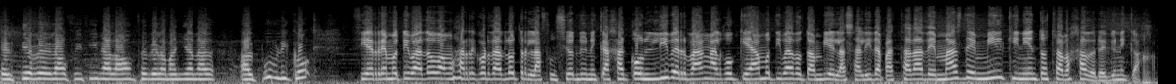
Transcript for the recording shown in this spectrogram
el cierre de la oficina a las 11 de la mañana al público. Cierre motivado, vamos a recordarlo, tras la fusión de Unicaja con Liberbank, algo que ha motivado también la salida pactada de más de 1.500 trabajadores de Unicaja.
